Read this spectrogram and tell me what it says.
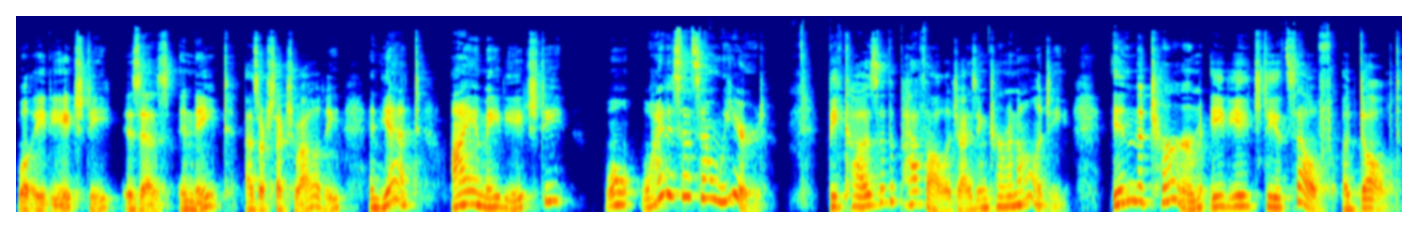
Well, ADHD is as innate as our sexuality, and yet I am ADHD? Well, why does that sound weird? Because of the pathologizing terminology. In the term ADHD itself, adult,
